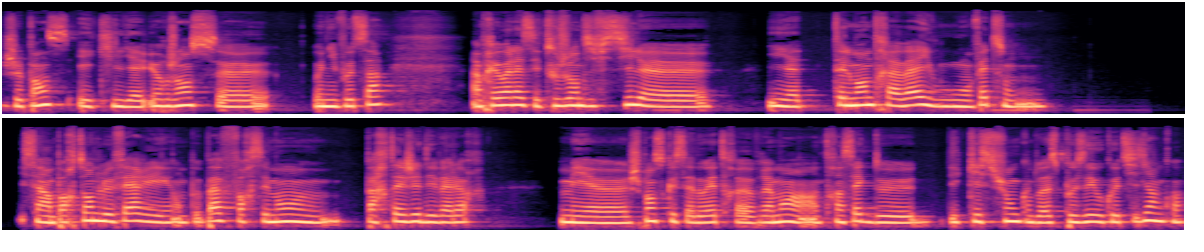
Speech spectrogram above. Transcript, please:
je pense, et qu'il y a urgence euh, au niveau de ça. Après, voilà, c'est toujours difficile. Euh, il y a tellement de travail où, en fait, on... c'est important de le faire et on peut pas forcément euh, partager des valeurs. Mais je pense que ça doit être vraiment intrinsèque de, des questions qu'on doit se poser au quotidien, quoi.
